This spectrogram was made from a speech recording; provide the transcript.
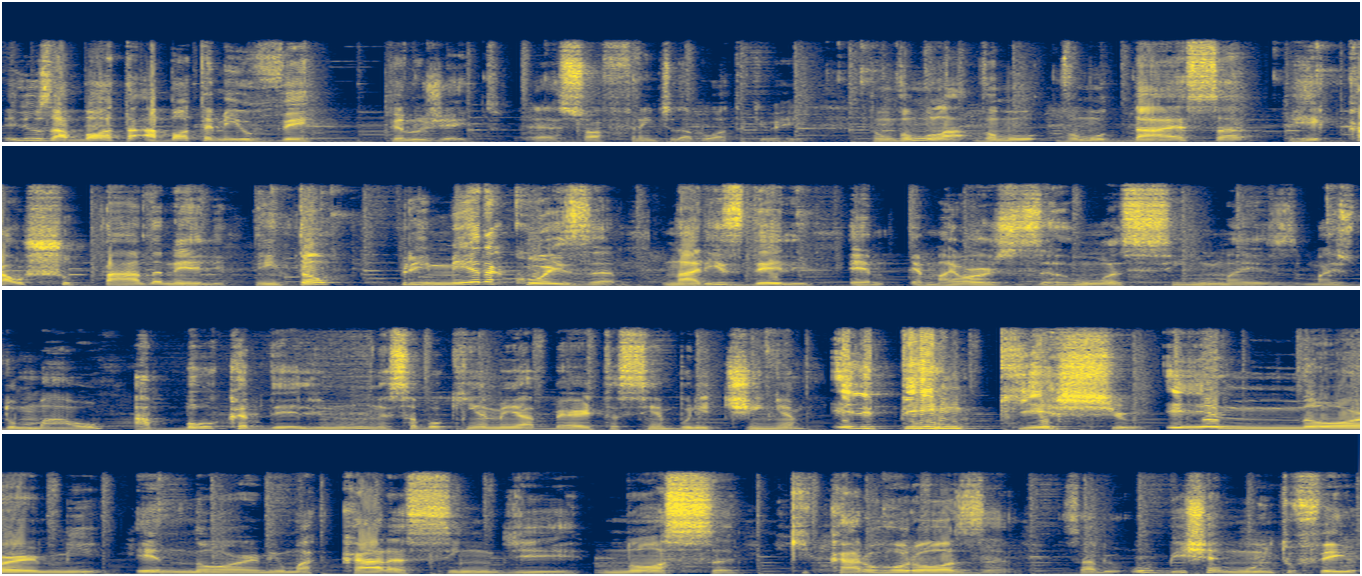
ele usa a bota, a bota é meio V, pelo jeito. É só a frente da bota que eu errei. Então vamos lá, vamos, vamos dar essa recalchutada nele. Então, primeira coisa, o nariz dele é, é maiorzão assim, mas mais do mal. A boca dele, hum, essa boquinha meio aberta assim, é bonitinha. Ele tem um queixo enorme, enorme, uma cara assim de... Nossa, que cara horrorosa sabe? O bicho é muito feio.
